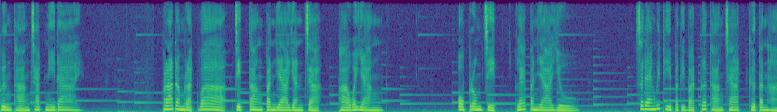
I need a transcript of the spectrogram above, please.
พึงถางชัดนี้ได้ พระดำรัสว่าจิตตังปัญญายันจะภาวยัง อบรมจิตและปัญญาอยู่ แสดงวิธีปฏิบัติเพื่อถางชัดคือตัณหา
